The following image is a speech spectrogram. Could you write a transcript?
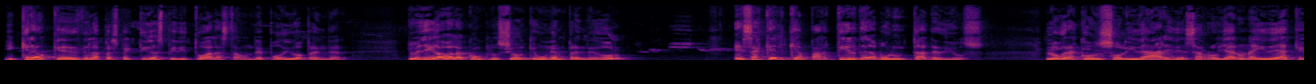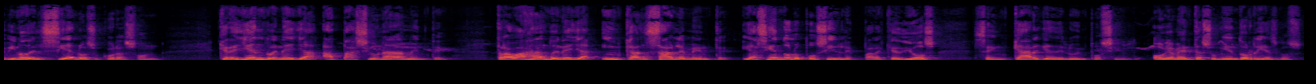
Y creo que desde la perspectiva espiritual hasta donde he podido aprender, yo he llegado a la conclusión que un emprendedor es aquel que a partir de la voluntad de Dios logra consolidar y desarrollar una idea que vino del cielo a su corazón, creyendo en ella apasionadamente, trabajando en ella incansablemente y haciendo lo posible para que Dios se encargue de lo imposible, obviamente asumiendo riesgos,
